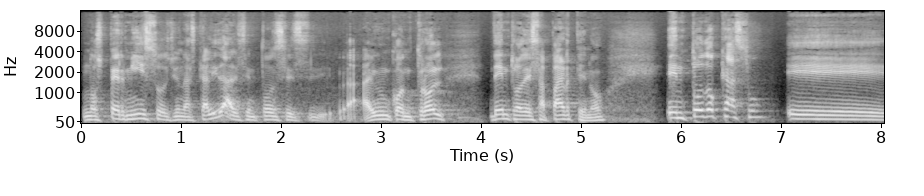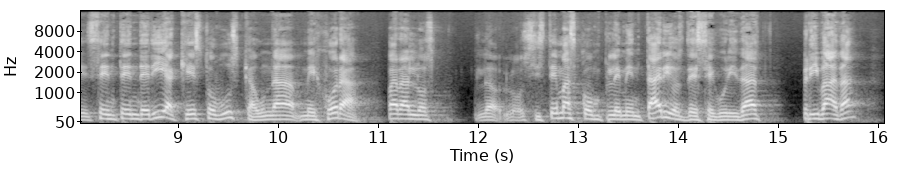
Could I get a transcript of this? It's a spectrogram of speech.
unos permisos y unas calidades. Entonces, hay un control dentro de esa parte, ¿no? En todo caso, eh, se entendería que esto busca una mejora para los, los sistemas complementarios de seguridad privada,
